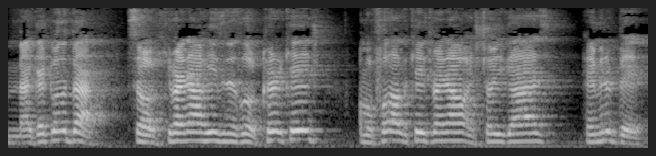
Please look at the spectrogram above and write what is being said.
My gecko in the back. So he, right now he's in his little critter cage. I'm gonna pull out the cage right now and show you guys him in a bit.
